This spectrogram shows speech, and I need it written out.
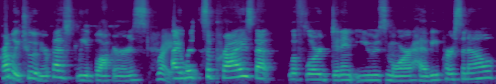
probably two of your best lead blockers. Right. I was surprised that LaFleur didn't use more heavy personnel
